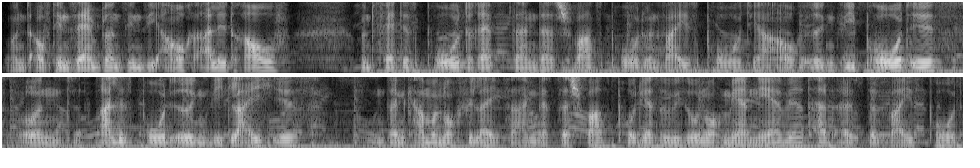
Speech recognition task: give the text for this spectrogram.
Und auf den Samplern sind sie auch alle drauf. Und fettes Brot rappt dann, dass Schwarzbrot und Weißbrot ja auch irgendwie Brot ist und alles Brot irgendwie gleich ist. Und dann kann man noch vielleicht sagen, dass das Schwarzbrot ja sowieso noch mehr Nährwert hat als das Weißbrot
